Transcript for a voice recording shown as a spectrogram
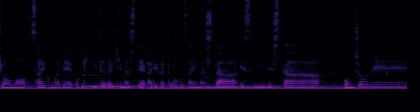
今日も最後までお聴きいただきましてありがとうございました。エスミーでした。ボンジョーネ。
